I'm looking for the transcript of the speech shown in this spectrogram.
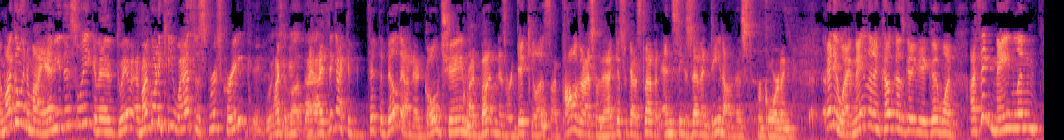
Am I going to Miami this week? I mean, do we, am I going to Key West with Spruce Creek? wouldn't I, you love that? I, I think I could fit the bill down there. Gold chain. My button is ridiculous. I apologize for that. I guess we got to slap an NC-17 on this recording. Anyway, Mainland and Cocoa is going to be a good one. I think Mainland.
